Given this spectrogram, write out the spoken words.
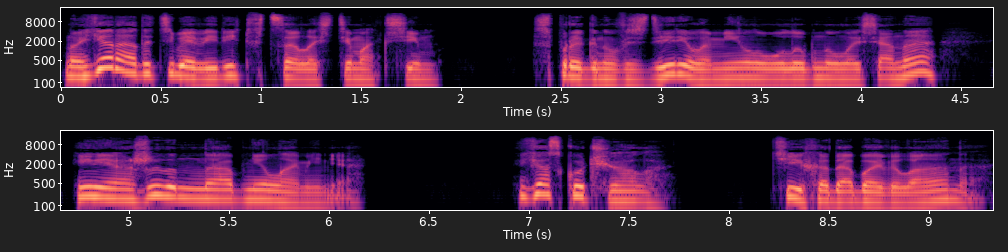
но я рада тебя видеть в целости, Максим». Спрыгнув с дерева, мило улыбнулась она и неожиданно обняла меня. «Я скучала», — тихо добавила она.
